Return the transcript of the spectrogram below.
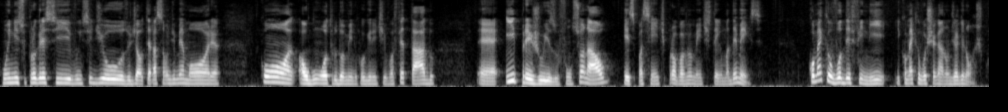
com início progressivo, insidioso, de alteração de memória, com algum outro domínio cognitivo afetado é, e prejuízo funcional, esse paciente provavelmente tem uma demência. Como é que eu vou definir e como é que eu vou chegar num diagnóstico?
